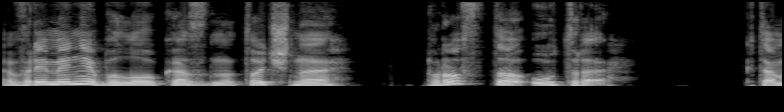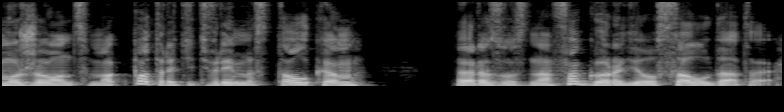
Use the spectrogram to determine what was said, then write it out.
Время не было указано точно, просто утро. К тому же он смог потратить время с толком, разузнав о городе у солдата.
